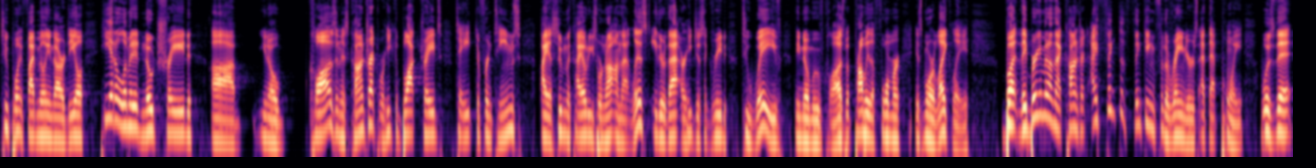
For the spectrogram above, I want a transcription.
two point five million dollar deal. He had a limited no trade, uh, you know, clause in his contract where he could block trades to eight different teams. I assume the Coyotes were not on that list. Either that, or he just agreed to waive the no move clause. But probably the former is more likely. But they bring him in on that contract. I think the thinking for the Rangers at that point was that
